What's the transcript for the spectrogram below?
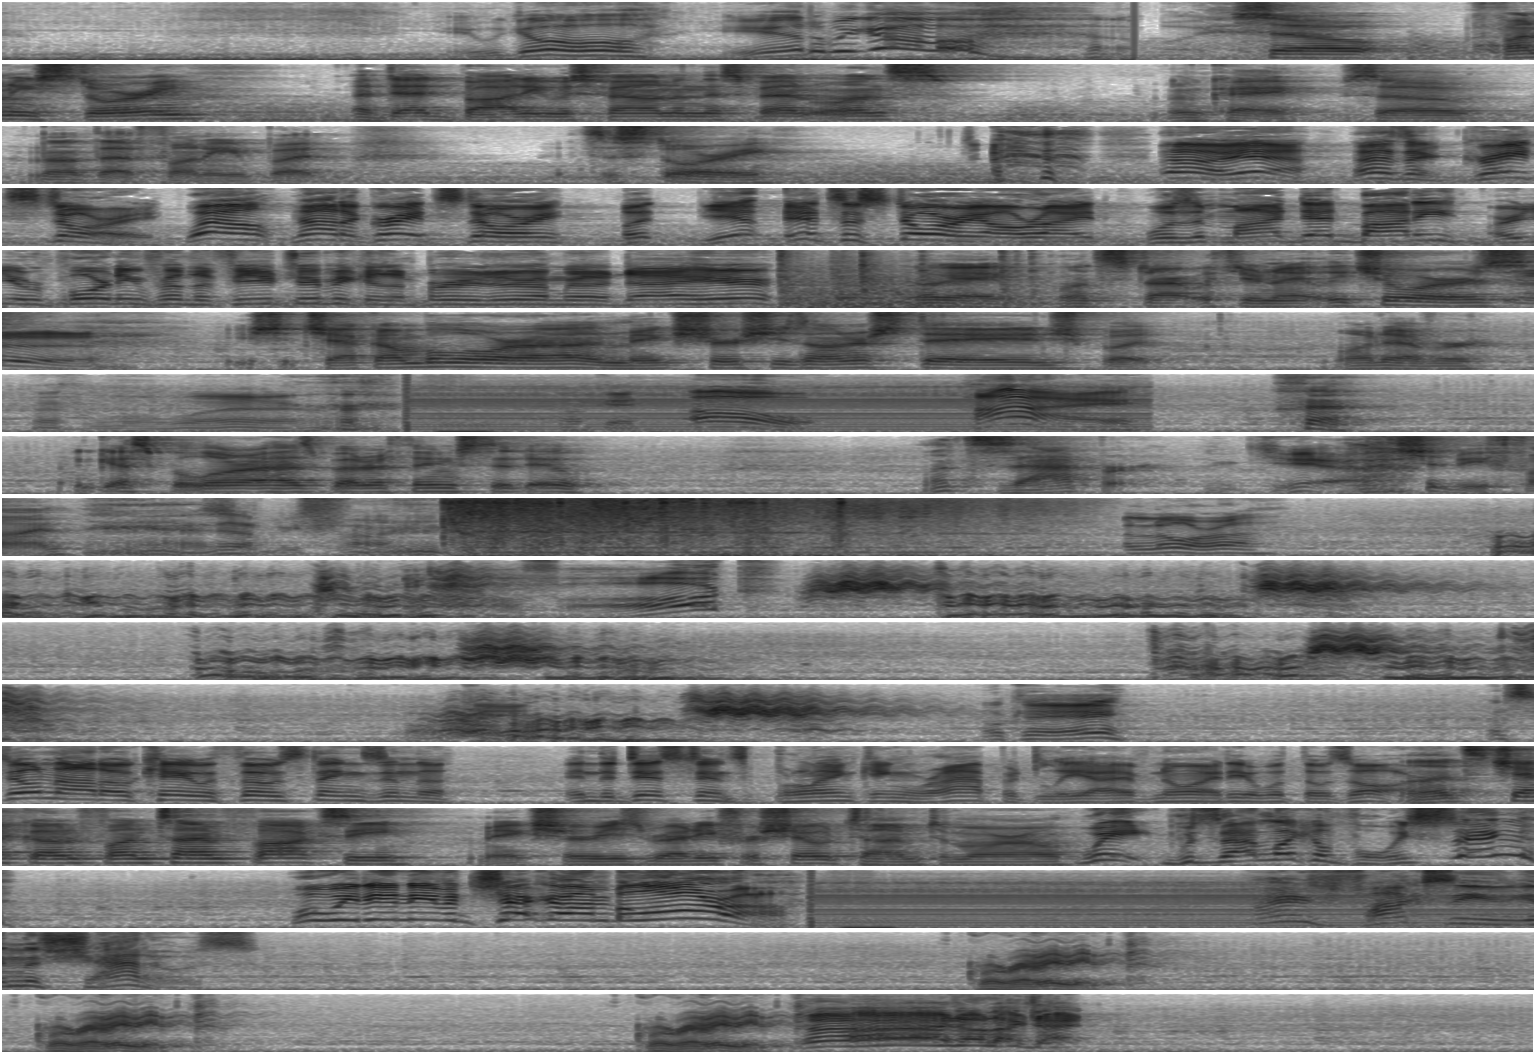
Here we go. Here we go. Oh, boy. So, funny story. A dead body was found in this vent once. Okay, so not that funny, but it's a story. Oh, yeah, that's a great story. Well, not a great story, but yep, it's a story, all right. Was it my dead body? Are you reporting from the future because I'm pretty sure I'm gonna die here? Okay, let's start with your nightly chores. Ugh. You should check on Ballora and make sure she's on her stage, but whatever. Whatever. Okay. Oh, hi. Huh. I guess Ballora has better things to do. Let's zap her. Yeah, That should be fun. yeah, this'll be fun. Laura. Oh, fuck. Okay. Okay. I'm still not okay with those things in the in the distance blinking rapidly. I have no idea what those are. Let's check on Funtime Foxy. Make sure he's ready for showtime tomorrow. Wait, was that like a voice thing? Well, we didn't even check on Ballora! Why is Foxy in the shadows? Great. Great. Great. Ah, I don't like that!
